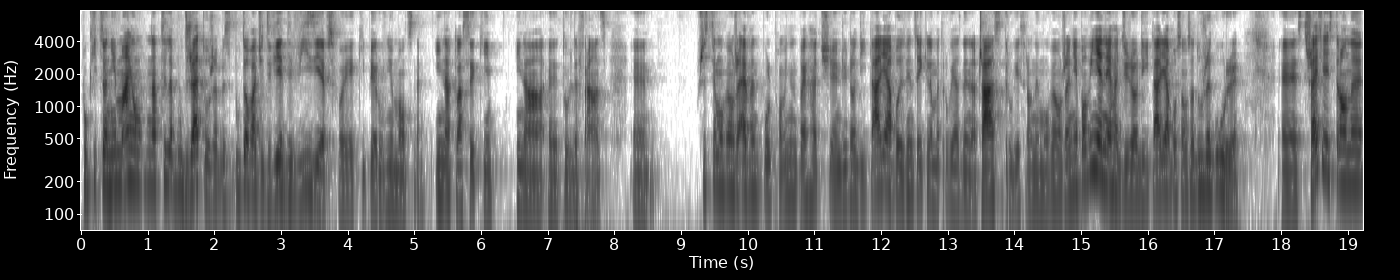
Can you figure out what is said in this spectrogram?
Póki co nie mają na tyle budżetu, żeby zbudować dwie dywizje w swojej ekipie równie mocne i na klasyki, i na Tour de France. Wszyscy mówią, że Evenpool powinien pojechać Giro d'Italia, bo jest więcej kilometrów jazdy na czas. Z drugiej strony mówią, że nie powinien jechać Giro d'Italia, bo są za duże góry. Z trzeciej strony,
